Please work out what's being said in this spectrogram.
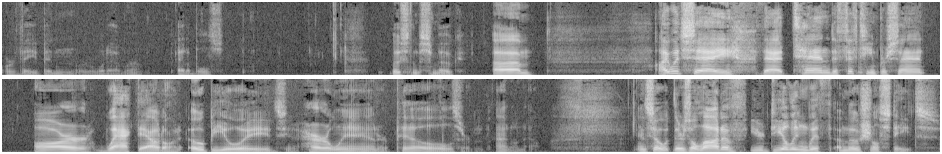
or vaping or whatever, edibles. Most of them smoke. Um, I would say that ten to fifteen percent are whacked out on opioids, you know, heroin or pills or I don't know. And so there's a lot of you're dealing with emotional states,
